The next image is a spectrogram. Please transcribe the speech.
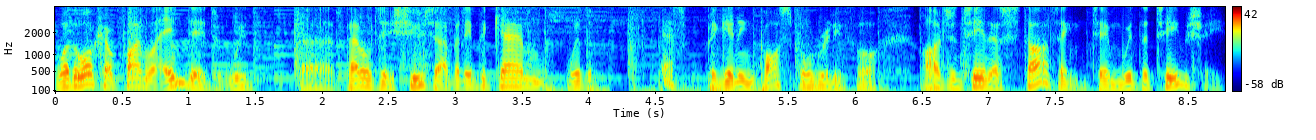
Well, the World Cup final ended with a penalty shootout, but it began with the best beginning possible, really, for Argentina, starting, Tim, with the team sheet.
